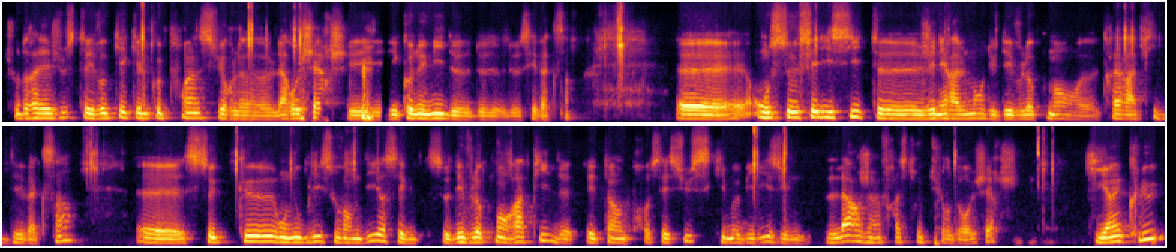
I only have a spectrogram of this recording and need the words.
Je voudrais juste évoquer quelques points sur la recherche et l'économie de, ces vaccins. Euh, on se félicite euh, généralement du développement euh, très rapide des vaccins. ce qu'on oublie souvent de dire, c'est que ce développement rapide est un processus qui mobilise une large infrastructure de recherche qui inclut,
